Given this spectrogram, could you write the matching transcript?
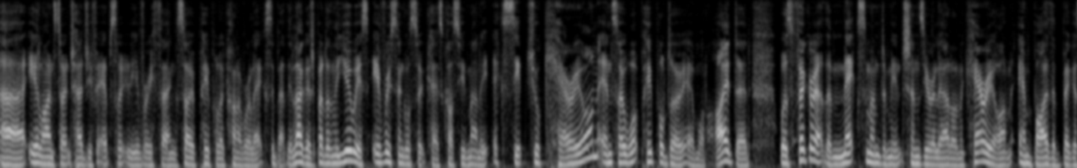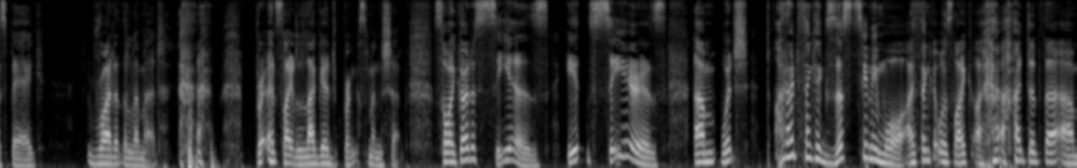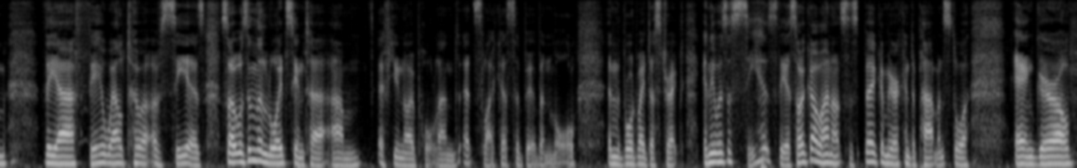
uh, airlines don't charge you for absolutely everything, so people are kind of relaxed about their luggage. But in the US, every single suitcase costs you money except your carry on. And so, what people do, and what I did, was figure out the maximum dimensions you're allowed on a carry on and buy the biggest bag right at the limit. it's like luggage brinksmanship. So I go to Sears, it, Sears, um, which I don't think exists anymore. I think it was like I, I did the um, the uh, farewell tour of Sears. So it was in the Lloyd Centre. Um, if you know Portland, it's like a suburban mall in the Broadway district, and there was a Sears there. So I go in, it's this big American department store, and girl.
